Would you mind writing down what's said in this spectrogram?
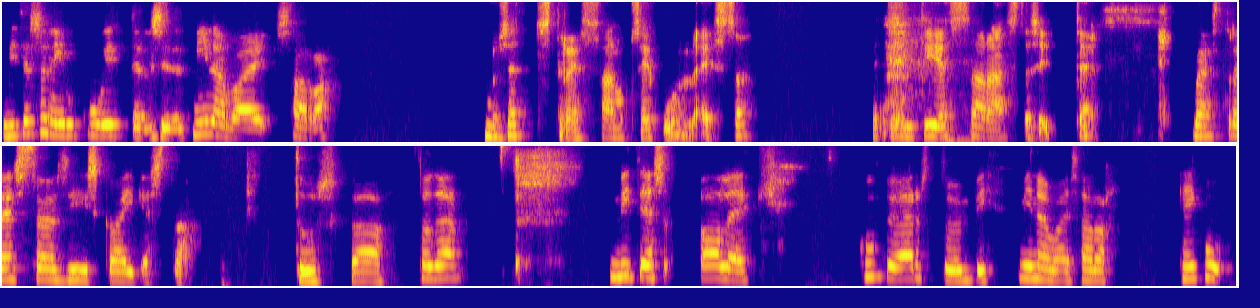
Mitä sä niinku kuvittelisit, että minä vai Sara? No se stressaanut sekunneissa. Et en tiedä Sarasta sitten. Mä stressaan siis kaikesta tuskaa. Tota, mites Alek? Kumpi on ärsyttävämpi, minä vai Sara? Ei kun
